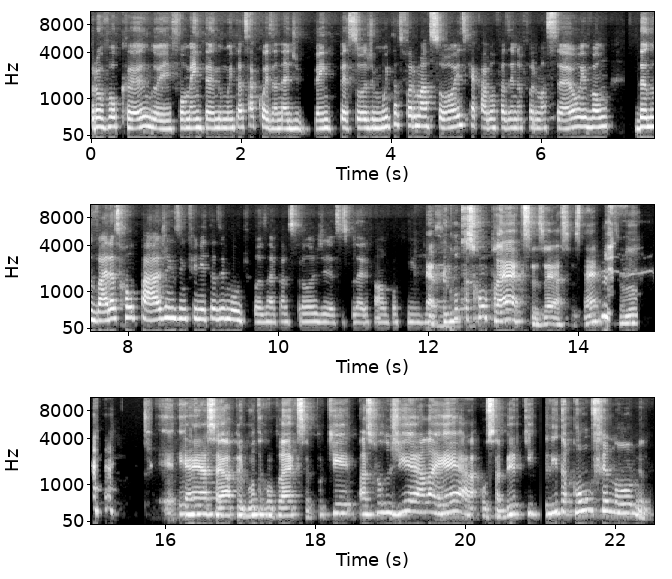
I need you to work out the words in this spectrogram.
provocando e fomentando muito essa coisa, né? De vem pessoas de muitas formações que acabam fazendo a formação e vão dando várias roupagens infinitas e múltiplas, né, para a astrologia. Se vocês puderem falar um pouquinho disso. É, perguntas complexas essas, né? Então, essa é a pergunta complexa, porque a astrologia ela é o saber que lida com o fenômeno,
